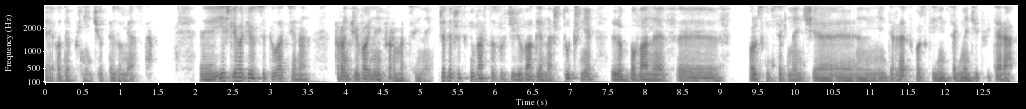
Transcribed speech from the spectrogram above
e, odepchnięci od tego miasta. E, jeśli chodzi o sytuację na froncie wojny informacyjnej, przede wszystkim warto zwrócić uwagę na sztucznie lobbowane w, w polskim segmencie e, internetu, w polskim segmencie Twittera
